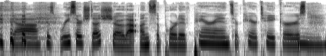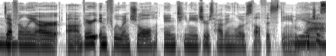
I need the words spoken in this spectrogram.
yeah because research does show that unsupportive parents or caretakers Mm-hmm. definitely are um, very influential in teenagers having low self-esteem which is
